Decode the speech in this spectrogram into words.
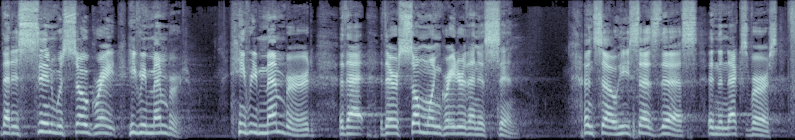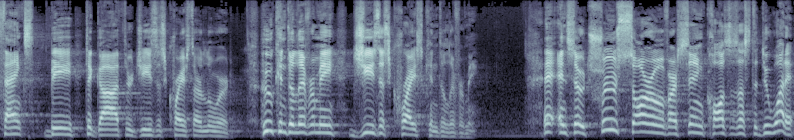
that his sin was so great, he remembered. He remembered that there's someone greater than his sin. And so he says this in the next verse Thanks be to God through Jesus Christ our Lord. Who can deliver me? Jesus Christ can deliver me. And so true sorrow of our sin causes us to do what? It,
